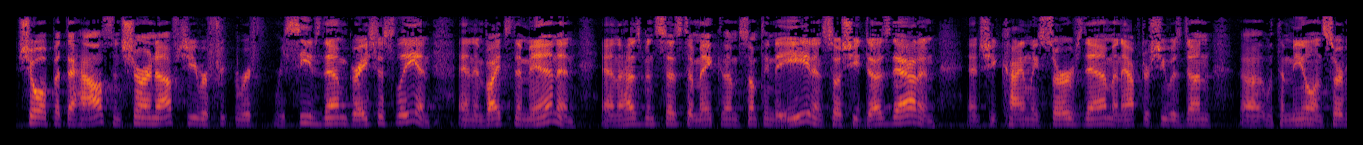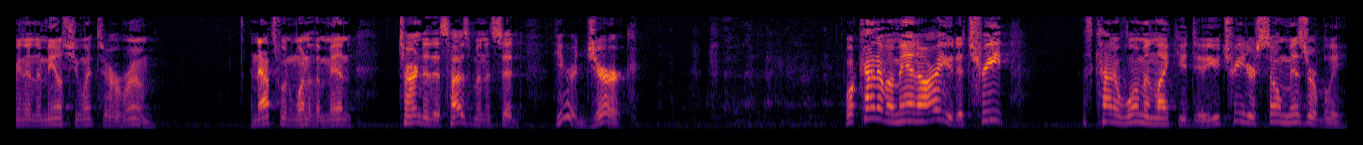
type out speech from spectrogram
show up at the house and sure enough, she re- re- receives them graciously and, and invites them in and, and the husband says to make them something to eat and so she does that and, and she kindly serves them and after she was done uh, with the meal and serving them the meal, she went to her room. And that's when one of the men turned to this husband and said, You're a jerk. what kind of a man are you to treat this kind of woman like you do? You treat her so miserably.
